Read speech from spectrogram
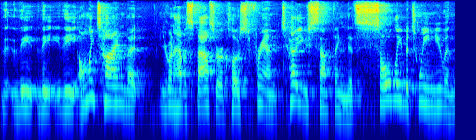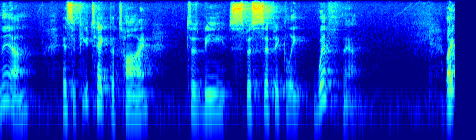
The, the, the only time that you're going to have a spouse or a close friend tell you something that's solely between you and them is if you take the time to be specifically with them. Like,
